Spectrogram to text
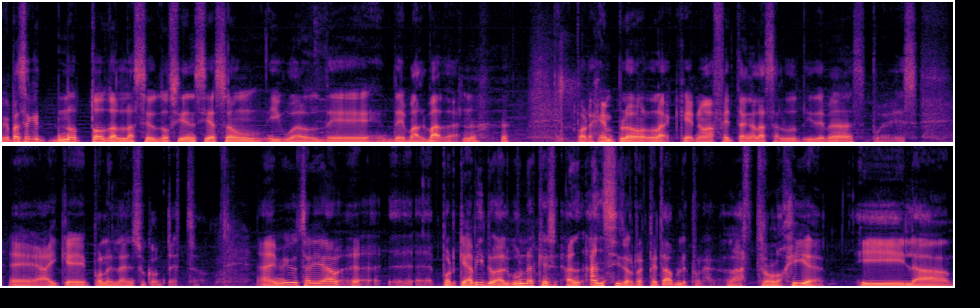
Lo que pasa es que no todas las pseudociencias son igual de, de malvadas, ¿no? Por ejemplo, las que no afectan a la salud y demás, pues eh, hay que ponerlas en su contexto. A mí me gustaría, eh, eh, porque ha habido algunas que han, sido respetables, por ejemplo, la astrología y la,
